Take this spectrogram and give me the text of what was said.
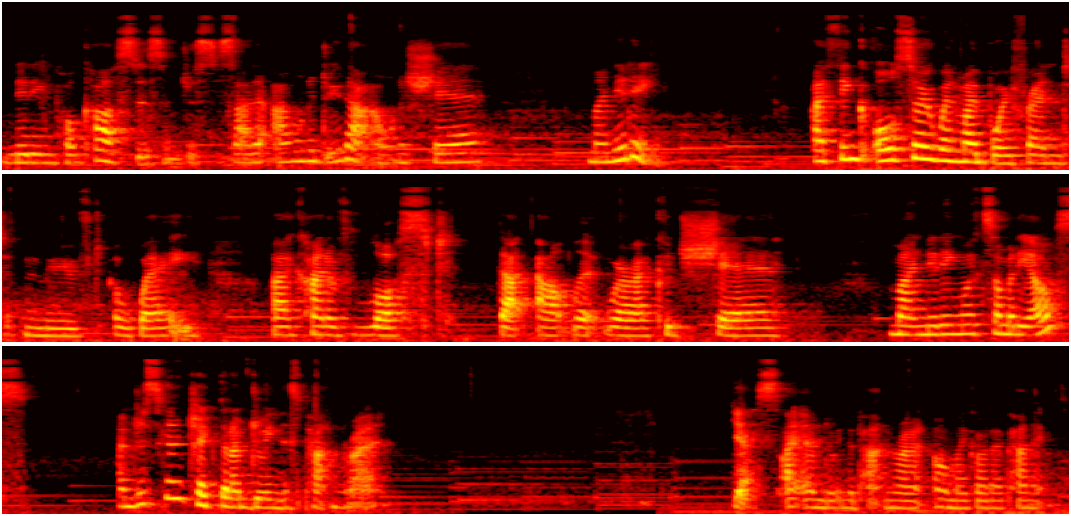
knitting podcasters and just decided I want to do that. I want to share my knitting. I think also when my boyfriend moved away, I kind of lost that outlet where I could share my knitting with somebody else. I'm just to check that I'm doing this pattern right. Yes, I am doing the pattern right. Oh my god, I panicked.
